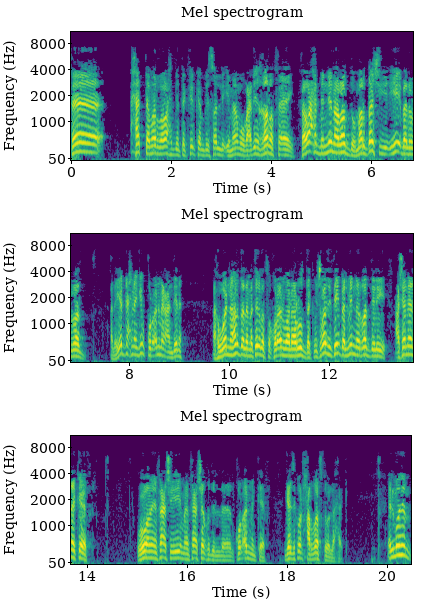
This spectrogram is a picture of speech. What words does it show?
فحتى مرة واحد من التكفير كان بيصلي إمام وبعدين غلط في آية. فواحد مننا رده ما رضاش يقبل الرد. أنا يا ابني إحنا نجيب قرآن من عندنا. هو النهاردة لما تغلط في القرآن وأنا أردك مش راضي تقبل مني الرد ليه؟ عشان أنا كافر. وهو ما ينفعش إيه؟ ما ينفعش ياخد القرآن من كافر. جايز يكون حرفته ولا حاجة. المهم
